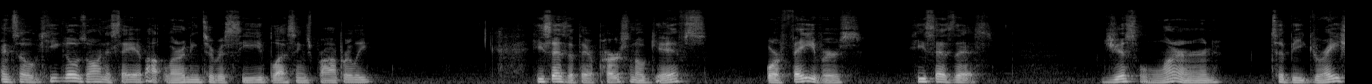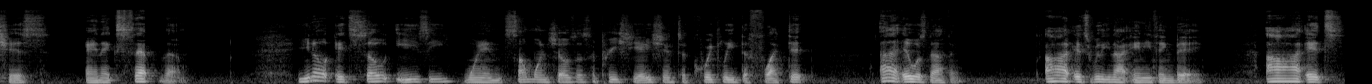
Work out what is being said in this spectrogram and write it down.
And so he goes on to say about learning to receive blessings properly. He says if they're personal gifts or favors, he says this just learn to be gracious and accept them. You know, it's so easy when someone shows us appreciation to quickly deflect it. Ah, it was nothing ah, it's really not anything big. Ah, it's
